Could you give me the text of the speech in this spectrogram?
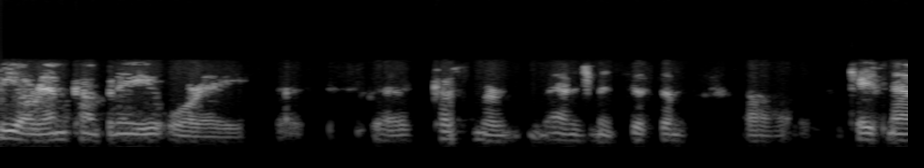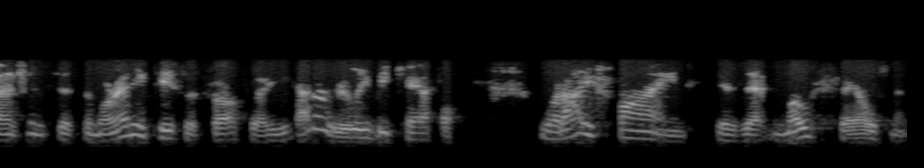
CRM company or a, a, a customer management system, uh, case management system, or any piece of software, you got to really be careful. What I find is that most salesmen,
